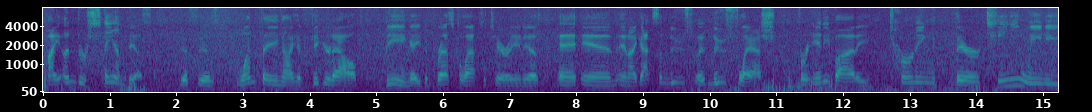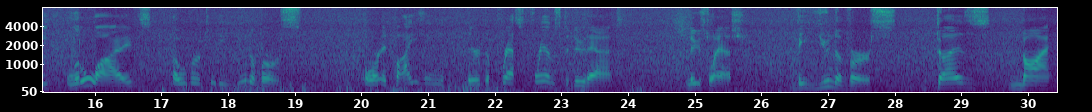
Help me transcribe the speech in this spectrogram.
I understand this. This is one thing I have figured out being a depressed collapsitarian is, and, and, and I got some news, uh, news flash for anybody turning their teeny weeny little lives over to the universe or advising their depressed friends to do that. Newsflash, the universe does not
